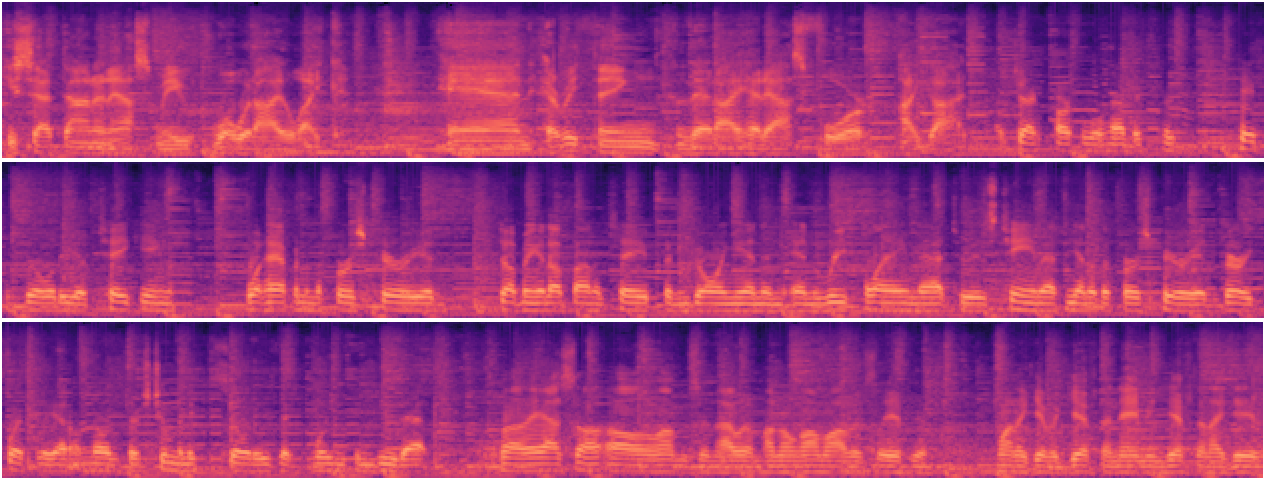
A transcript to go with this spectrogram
he sat down and asked me, what would I like? And everything that I had asked for, I got. Jack Parker will have the capability of taking what happened in the first period, dubbing it up on a tape and going in and, and replaying that to his team at the end of the first period very quickly. I don't know that there's too many facilities that where you can do that. Well, they asked all, all alums, and I, I'm an alum, obviously, if you want to give a gift, a naming gift, and I gave,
